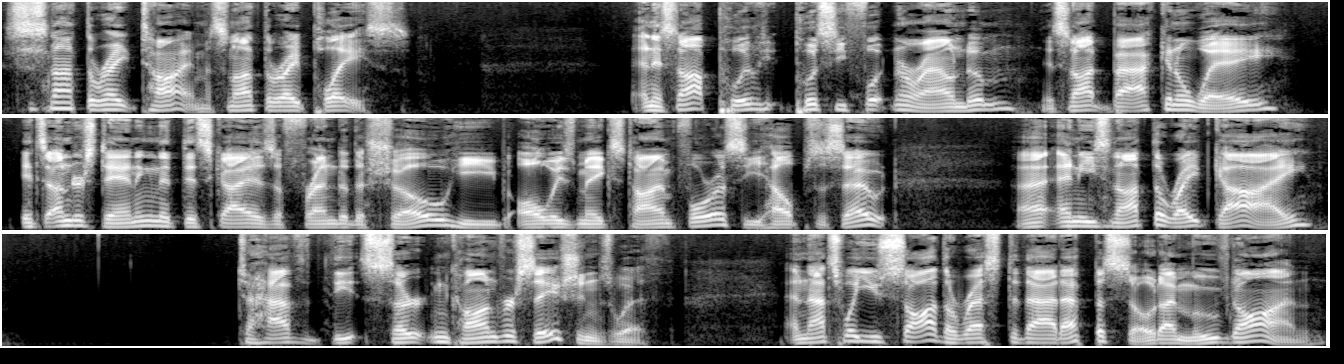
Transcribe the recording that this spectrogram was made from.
It's just not the right time. It's not the right place. And it's not pu- pussyfooting around him. It's not backing away. It's understanding that this guy is a friend of the show. He always makes time for us. He helps us out, uh, and he's not the right guy to have these certain conversations with. And that's why you saw the rest of that episode. I moved on.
